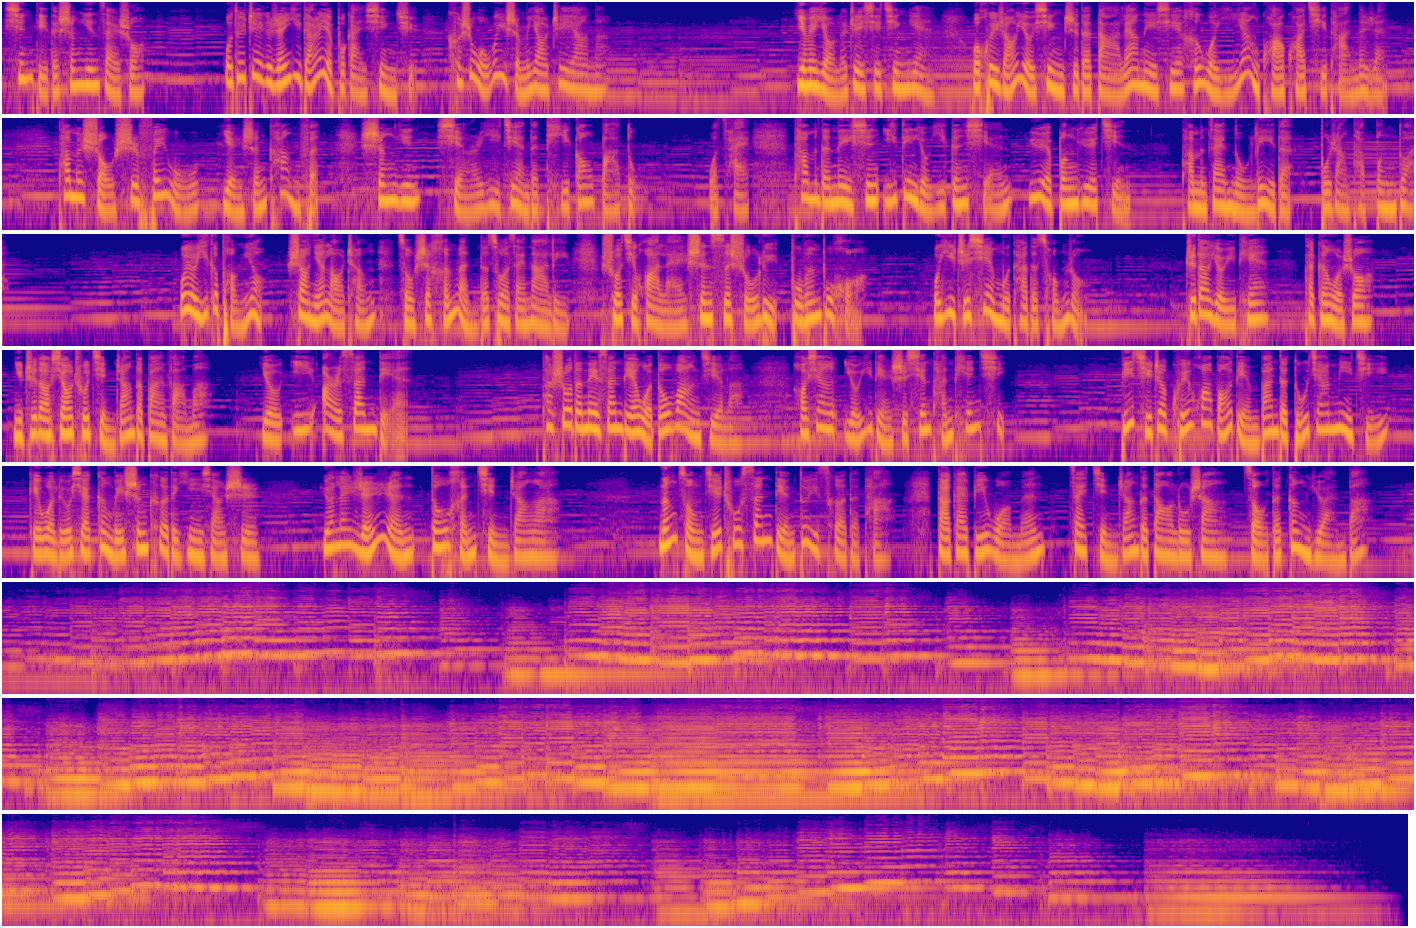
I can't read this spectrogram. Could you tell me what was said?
心底的声音在说：“我对这个人一点也不感兴趣，可是我为什么要这样呢？”因为有了这些经验。我会饶有兴致地打量那些和我一样夸夸其谈的人，他们手势飞舞，眼神亢奋，声音显而易见地提高八度。我猜，他们的内心一定有一根弦，越绷越紧，他们在努力地不让它崩断。我有一个朋友，少年老成，总是很稳地坐在那里，说起话来深思熟虑，不温不火。我一直羡慕他的从容。直到有一天，他跟我说：“你知道消除紧张的办法吗？有一二三点。”他说的那三点我都忘记了，好像有一点是先谈天气。比起这《葵花宝典》般的独家秘籍，给我留下更为深刻的印象是：原来人人都很紧张啊。能总结出三点对策的他，大概比我们在紧张的道路上走得更远吧。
